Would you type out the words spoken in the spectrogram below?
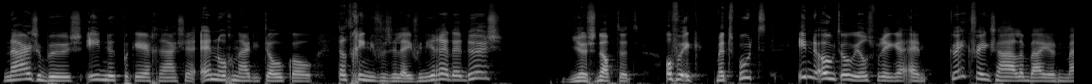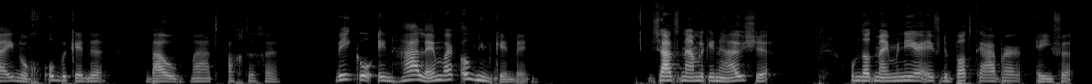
naar zijn bus in de parkeergarage en nog naar die toko. Dat ging hij voor zijn leven niet redden. Dus, je snapt het, of ik met spoed in de auto wil springen en quickfix halen bij een mij nog onbekende bouwmaatachtige winkel in Haarlem, waar ik ook niet bekend ben. We zaten namelijk in een huisje omdat mijn meneer even de badkamer, even,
